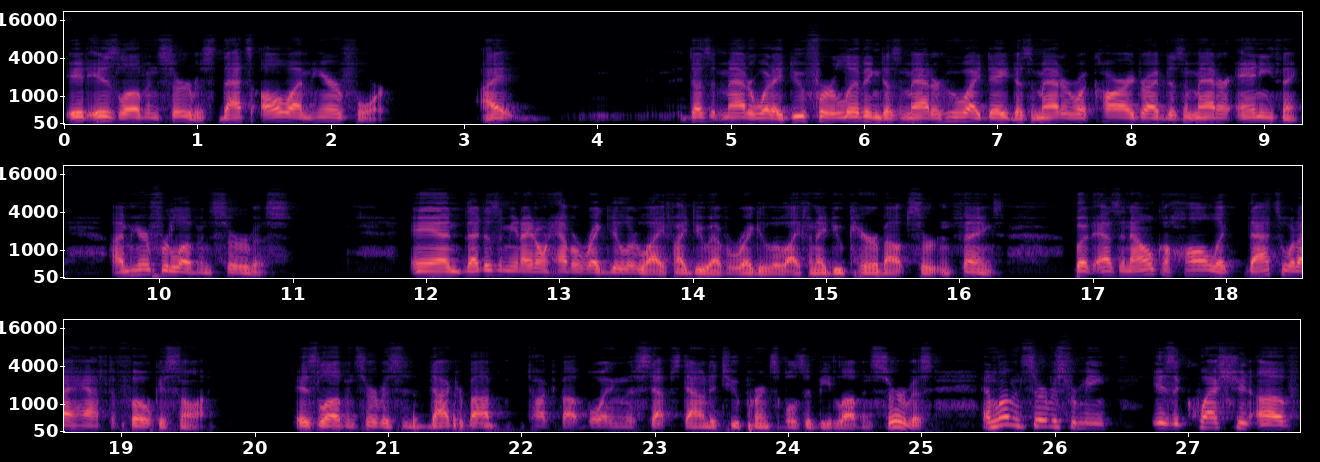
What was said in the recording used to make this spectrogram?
It is love and service. That's all I'm here for. I, it doesn't matter what I do for a living, doesn't matter who I date, doesn't matter what car I drive, doesn't matter anything. I'm here for love and service. And that doesn't mean I don't have a regular life. I do have a regular life and I do care about certain things. But as an alcoholic, that's what I have to focus on is love and service. Dr. Bob talked about boiling the steps down to two principles would be love and service. And love and service for me is a question of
